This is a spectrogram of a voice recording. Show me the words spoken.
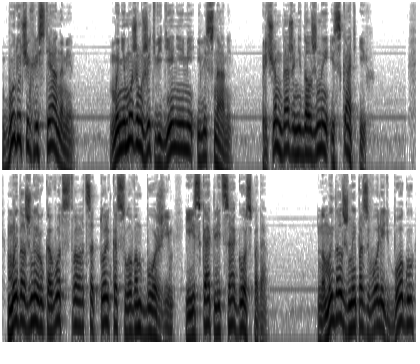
Будучи христианами, мы не можем жить видениями или снами, причем даже не должны искать их. Мы должны руководствоваться только Словом Божьим и искать лица Господа. Но мы должны позволить Богу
